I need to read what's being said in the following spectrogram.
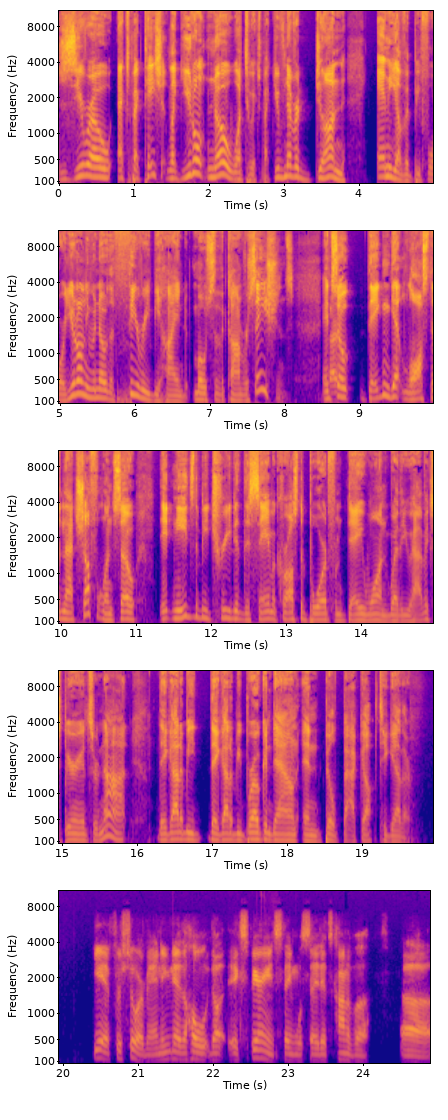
zero expectation. Like you don't know what to expect. You've never done any of it before. You don't even know the theory behind most of the conversations. And so they can get lost in that shuffle. And so it needs to be treated the same across the board from day one, whether you have experience or not. They gotta be they gotta be broken down and built back up together. Yeah, for sure, man. And, you know, the whole the experience thing will say that's kind of a uh,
